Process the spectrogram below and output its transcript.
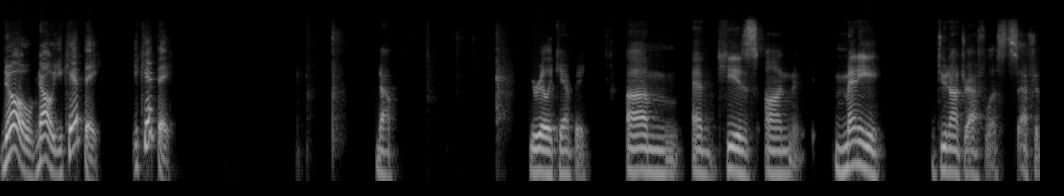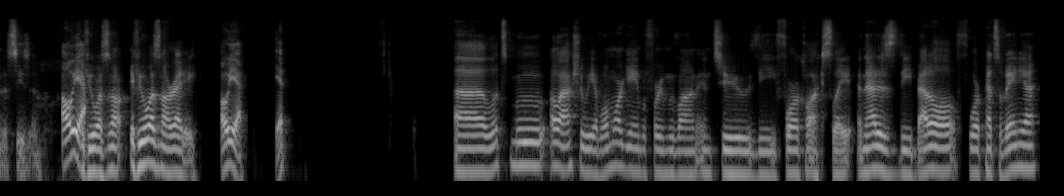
No, no, you can't be. You can't be. No, you really can't be. Um, and he is on many do not draft lists after this season. Oh yeah. If he wasn't, if he wasn't already. Oh yeah. Yep. Uh, let's move. Oh, actually, we have one more game before we move on into the four o'clock slate, and that is the battle for Pennsylvania,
